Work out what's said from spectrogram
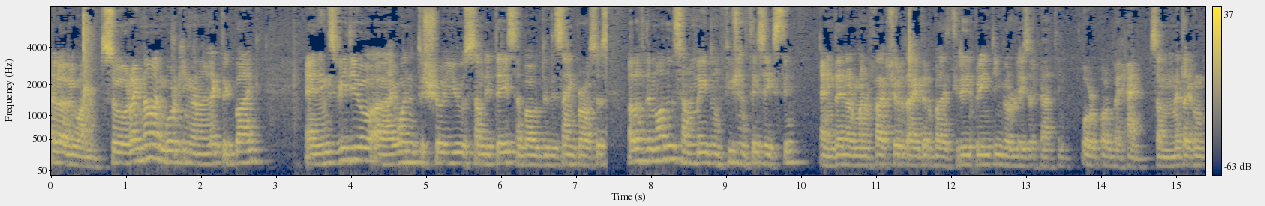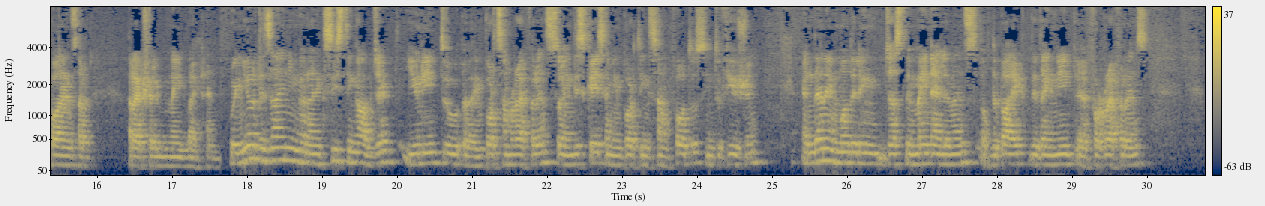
Hello everyone. So right now I'm working on an electric bike and in this video uh, I wanted to show you some details about the design process. All of the models are made on Fusion 360 and then are manufactured either by 3D printing or laser cutting or, or by hand. Some metal components are, are actually made by hand. When you're designing on an existing object you need to uh, import some reference so in this case I'm importing some photos into Fusion and then I'm modeling just the main elements of the bike that I need uh, for reference,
